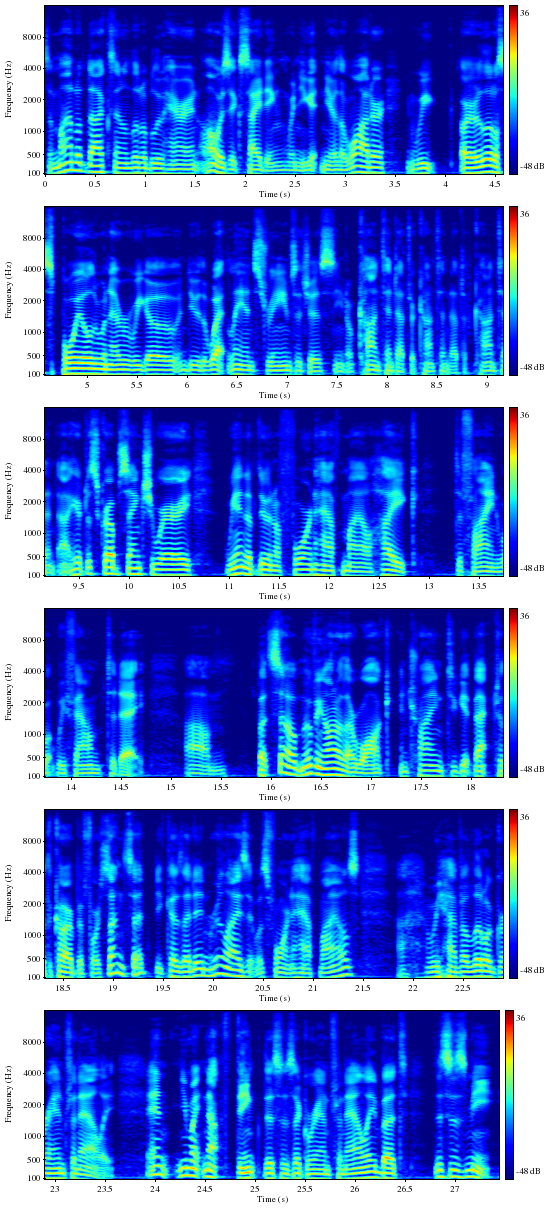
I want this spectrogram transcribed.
some mottled ducks and a little blue heron, always exciting when you get near the water. We are a little spoiled whenever we go and do the wetland streams, which is you know content after content after content. Out here to Scrub Sanctuary, we end up doing a four and a half mile hike to find what we found today. Um, but so, moving on with our walk and trying to get back to the car before sunset, because I didn't realize it was four and a half miles, uh, we have a little grand finale. And you might not think this is a grand finale, but this is me.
